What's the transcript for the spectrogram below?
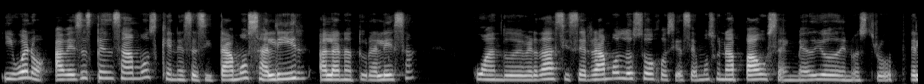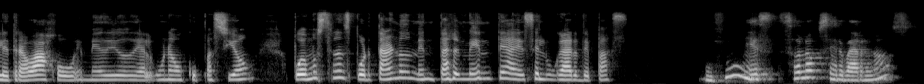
Y bueno, a veces pensamos que necesitamos salir a la naturaleza cuando de verdad, si cerramos los ojos y hacemos una pausa en medio de nuestro teletrabajo o en medio de alguna ocupación, podemos transportarnos mentalmente a ese lugar de paz. Es solo observarnos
